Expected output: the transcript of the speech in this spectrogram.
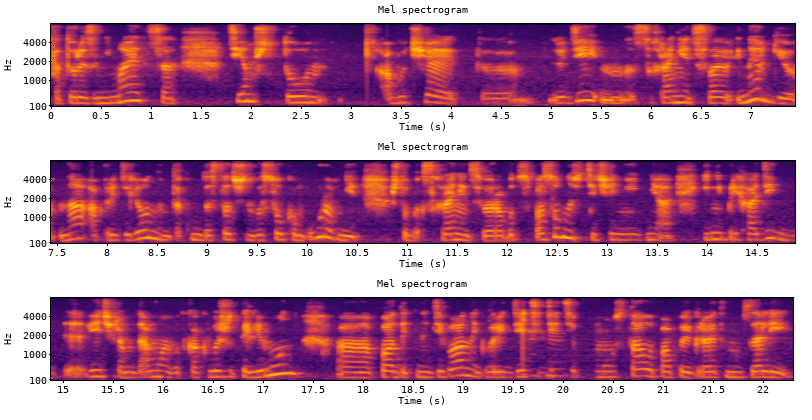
который занимается тем, что обучает людей сохранять свою энергию на определенном таком достаточно высоком уровне, чтобы сохранять свою работоспособность в течение дня и не приходить э, вечером домой вот как выжатый лимон, а, падать на диван и говорить, дети, дети, мама устала, папа играет в мавзолей.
